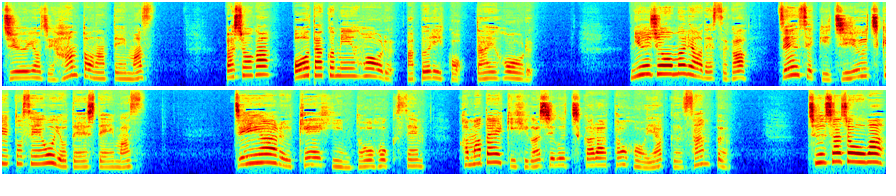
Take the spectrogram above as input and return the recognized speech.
14時半となっています。場所が大田区民ホール、アプリコ、大ホール。入場無料ですが、全席自由チケット制を予定しています。JR 京浜東北線蒲田駅東口から徒歩約3分。駐車場は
